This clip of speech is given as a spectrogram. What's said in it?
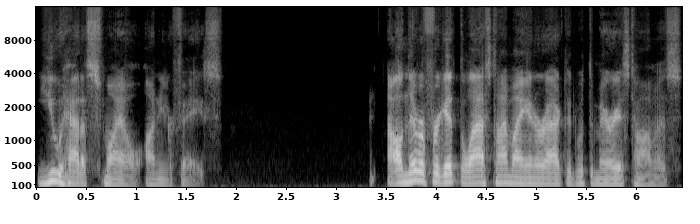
you had a smile on your face. I'll never forget the last time I interacted with Demaryius Thomas.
